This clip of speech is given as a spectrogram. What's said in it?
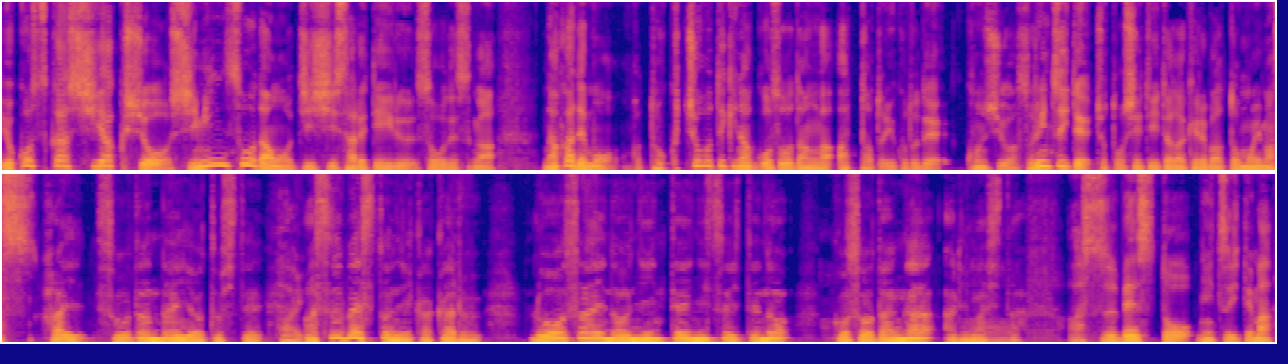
横須賀市役所市民相談を実施されているそうですが中でも特徴的なご相談があったということで今週はそれについてちょっと教えていただければと思います。はい相談内容として、はい、アスベストにかかる労災の認定についてのご相談がありました。アスベストについてまあ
